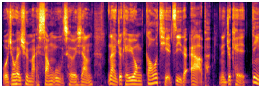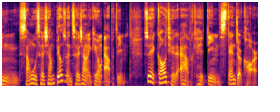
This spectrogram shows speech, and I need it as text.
我就会去买商务车厢。那你就可以用高铁自己的 App，你就可以订商务车厢，标准车厢也可以用 App 订。所以高铁的 App 可以订 Standard Car，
